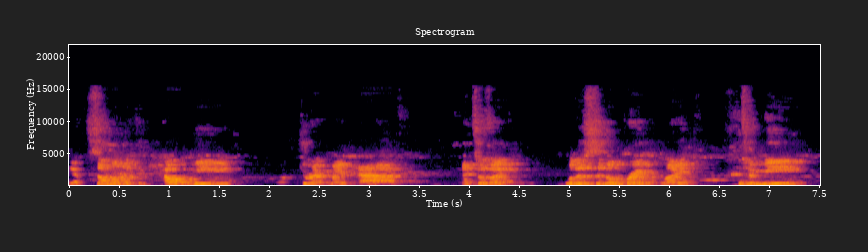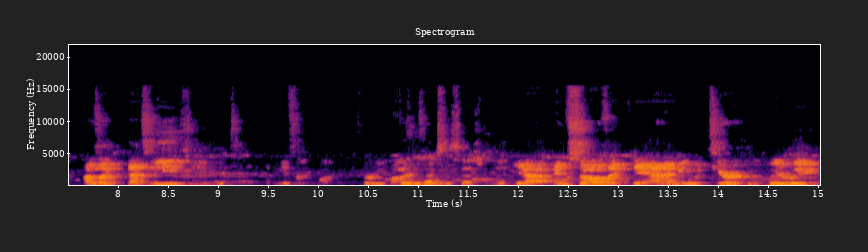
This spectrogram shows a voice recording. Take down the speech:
Yep. Someone that can help me direct my path. And so it's like, well, this is a no brainer. Like, to me, I was like, that's easy. It's, I think it's like, what, 30 bucks? Thirty bucks a session. Yeah. Yeah, and so I was like, okay, and I'm meeting with Tira, who literally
